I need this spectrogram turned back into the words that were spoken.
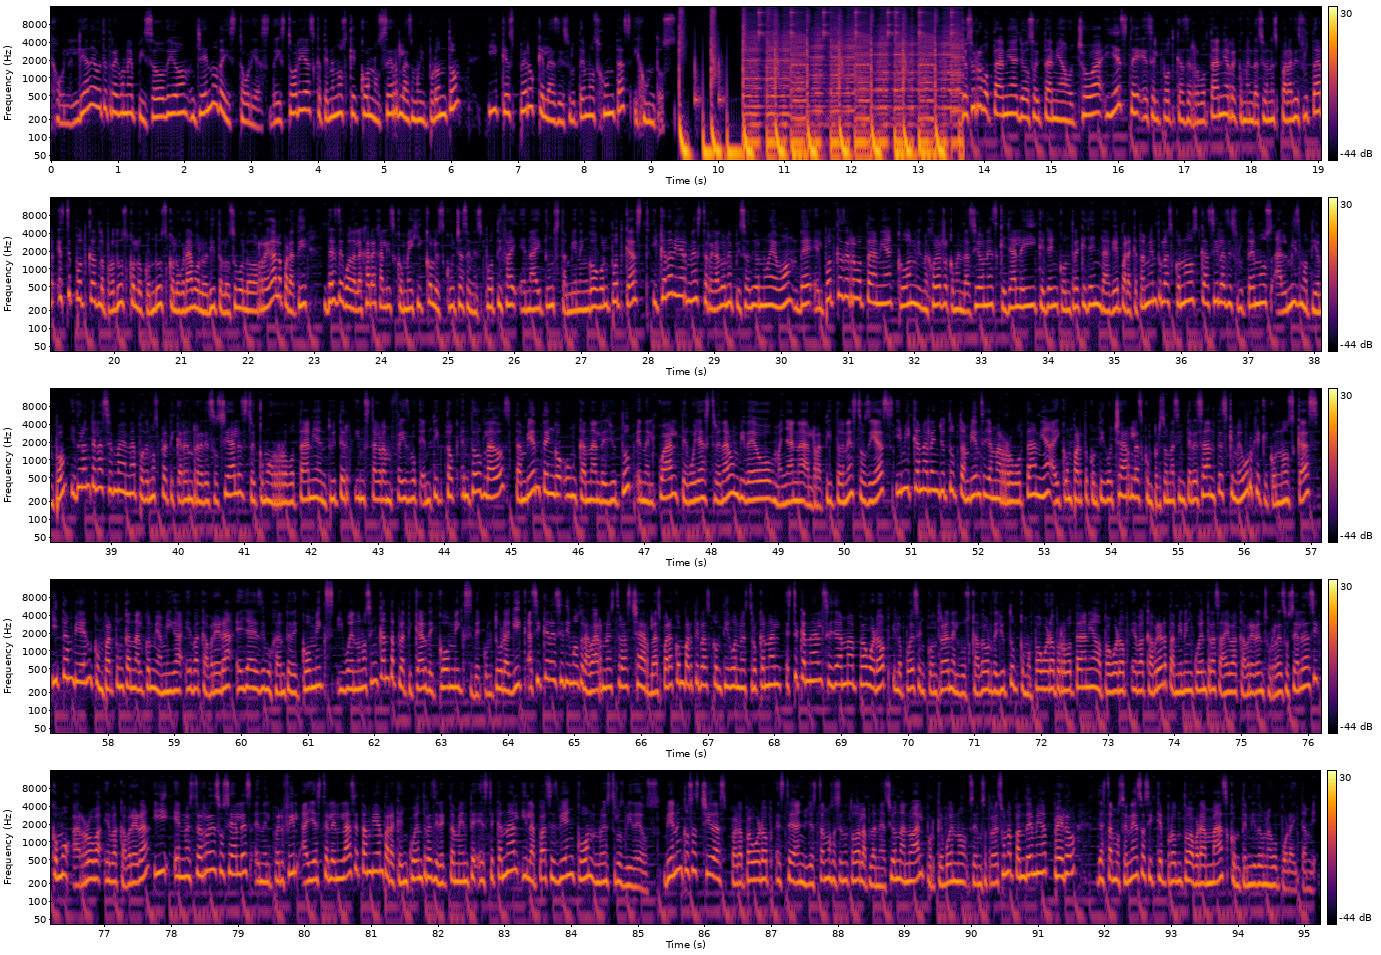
Híjole, el día de hoy te traigo un episodio lleno de historias, de historias que tenemos que conocerlas muy pronto y que espero que las disfrutemos juntas y juntos. Yo soy Robotania, yo soy Tania Ochoa y este es el podcast de Robotania, recomendaciones para disfrutar. Este podcast lo produzco, lo conduzco, lo grabo, lo edito, lo subo, lo regalo para ti desde Guadalajara, Jalisco, México. Lo escuchas en Spotify, en iTunes, también en Google Podcast. Y cada viernes te regalo un episodio nuevo de el podcast de Robotania con mis mejores recomendaciones que ya leí, que ya encontré, que ya indagué para que también tú las conozcas y las disfrutemos al mismo tiempo. Y durante la semana podemos platicar en redes sociales. Estoy como Robotania en Twitter, Instagram, Facebook en TikTok, en todos lados. También tengo un canal de YouTube en el cual te voy a estrenar un video mañana al ratito en estos días. Y mi canal en YouTube también se llama Robotania. Ahí comparto contigo charlas con personas interesantes que me urge que conozcas. Y también comparto un canal con mi amiga Eva Cabrera. Ella es dibujante de cómics y bueno, nos encanta platicar de cómics, de cultura geek. Así que decidimos grabar nuestras charlas para compartirlas contigo en nuestro canal. Este canal se llama Power Up y lo puedes encontrar en el buscador de YouTube como Power Up Robotania o Power Up Eva Cabrera. También encuentras a Eva Cabrera en sus redes sociales, así como arroba Eva Cabrera. Y en nuestras redes sociales, en el perfil, ahí está el enlace también para que encuentres directamente este canal y la pases bien con nuestros videos. Vienen cosas chidas para Power Up este año. Ya estamos haciendo toda la planeación anual porque, bueno, se nos atravesó una pandemia, pero ya estamos en eso, así que pronto habrá más contenido nuevo por ahí también.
